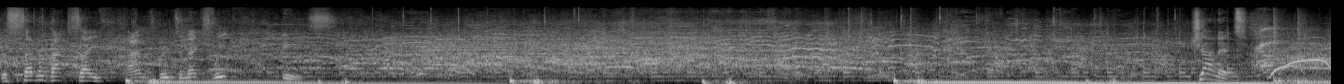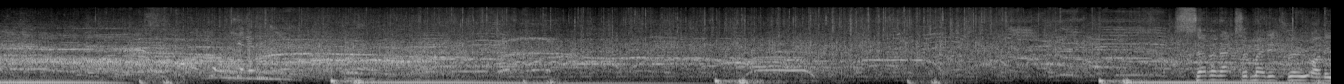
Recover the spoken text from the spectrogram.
The seventh act safe and through to next week is. Janet. Seven acts have made it through. Only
